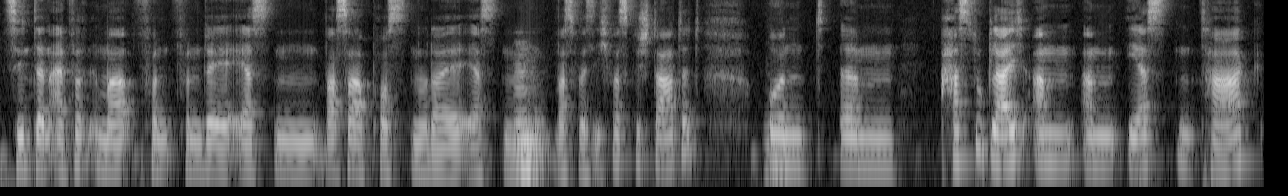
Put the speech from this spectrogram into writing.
sind dann einfach immer von, von der ersten Wasserposten oder ersten, mhm. was weiß ich was gestartet. Mhm. Und ähm, hast du gleich am, am ersten Tag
